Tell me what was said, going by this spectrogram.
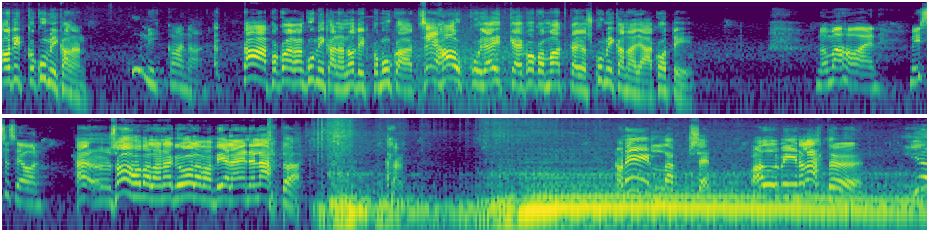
Otitko kumikanan? Kumikanan. Kaapokoiran kumikanan otitko mukaan? Se haukkuu ja itkee koko matka, jos kumikana jää kotiin. No mä haen. Missä se on? Äh, sohvalla näkyy olevan vielä ennen lähtöä. No niin, lapset. Valmiina lähtöön. Joo!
